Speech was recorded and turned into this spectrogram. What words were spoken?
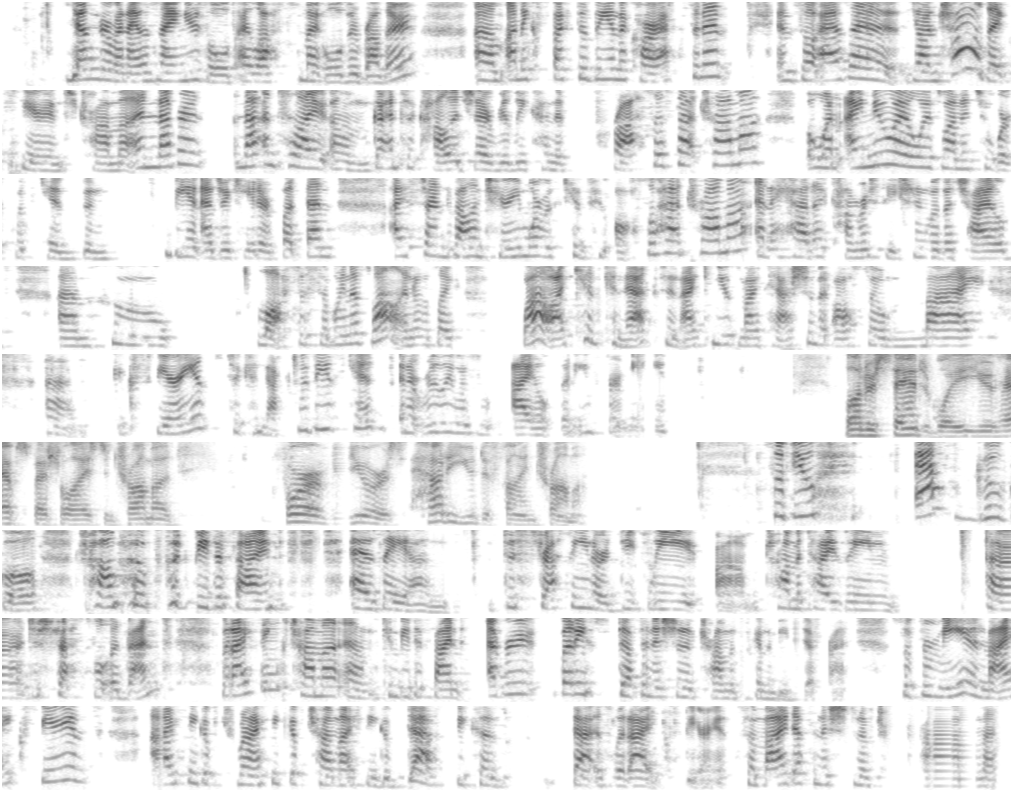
younger, when I was nine years old, I lost my older brother um, unexpectedly in a car accident. And so, as a young child, I experienced trauma, and never, not until I um, got into college did I really kind of process that trauma. But when I knew I always wanted to work with kids and be an educator. But then I started volunteering more with kids who also had trauma, and I had a conversation with a child um, who lost a sibling as well. And it was like, wow, I can connect and I can use my passion, but also my um, experience to connect with these kids. And it really was eye opening for me. Well, understandably, you have specialized in trauma. For our viewers, how do you define trauma? So, if you ask Google, trauma could be defined as a um, distressing or deeply um, traumatizing uh, distressful event. But I think trauma um, can be defined, everybody's definition of trauma is going to be different. So for me, in my experience, I think of when I think of trauma, I think of death because that is what I experienced. So my definition of trauma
